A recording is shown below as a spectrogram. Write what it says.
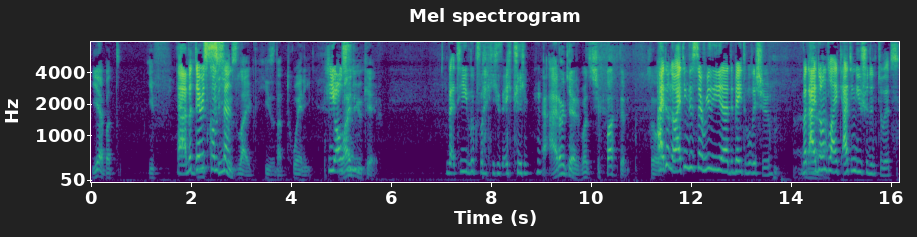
Yeah, but if Yeah, but there he is consent. seems like he's not twenty. He also, why do you care? but he looks like he's 18. I don't care, but she fucked him. So I don't know. I think this is a really uh, debatable issue. But I don't like, I think you shouldn't do it.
